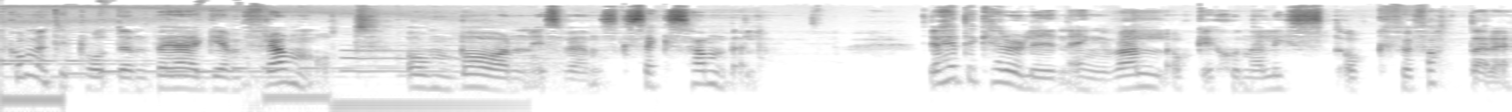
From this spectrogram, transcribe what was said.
Välkommen till podden Vägen framåt om barn i svensk sexhandel. Jag heter Caroline Engvall och är journalist och författare.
